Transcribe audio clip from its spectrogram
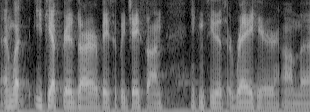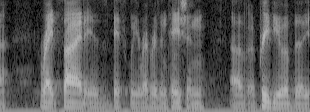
and what UTF grids are basically JSON. You can see this array here on the right side is basically a representation of a preview of the,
